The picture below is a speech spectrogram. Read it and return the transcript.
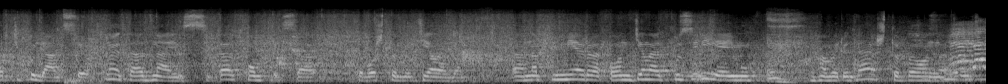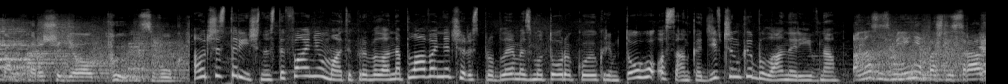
артикуляцию. Ну, это одна из да, комплекса того, что мы делали. Э, Например, он делает пузыри, я ему говорю, да, чтобы он ротиком хорошо делал п звук. А от шестирічну Стефанію мати привела на плавання через проблеми з моторикою. Крім того, осанка дівчинки була нерівна. У нас изменения пошли сразу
